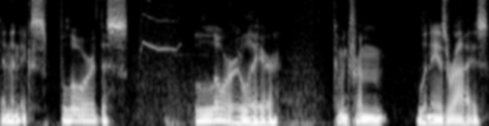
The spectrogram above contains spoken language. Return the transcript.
And then explore this lower layer coming from Lenne's Rise.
